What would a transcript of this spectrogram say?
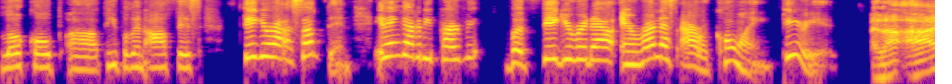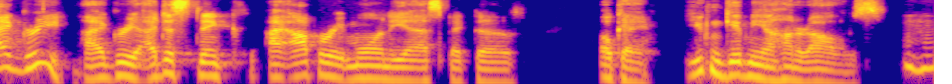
local uh, people in office, figure out something. It ain't got to be perfect, but figure it out and run us our coin, period. And I, I, agree. I agree. I just think I operate more in the aspect of okay, you can give me a hundred dollars, mm-hmm.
